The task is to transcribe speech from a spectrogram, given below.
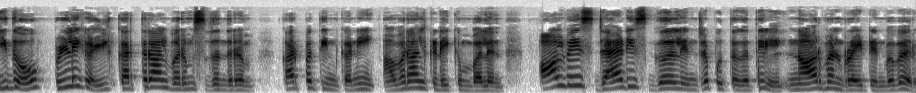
இதோ பிள்ளைகள் கர்த்தரால் வரும் சுதந்திரம். கற்பத்தின் கனி அவரால் கிடைக்கும் பலன். ஆல்வேஸ் டேடிஸ் கேர்ள் என்ற புத்தகத்தில் நார்மன் ரைட் என்பவர்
